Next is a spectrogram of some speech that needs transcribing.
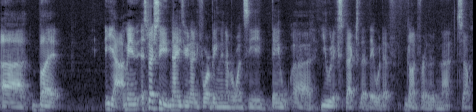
uh, but yeah, I mean, especially 93, 94 being the number one seed, they uh, you would expect that they would have gone further than that. So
